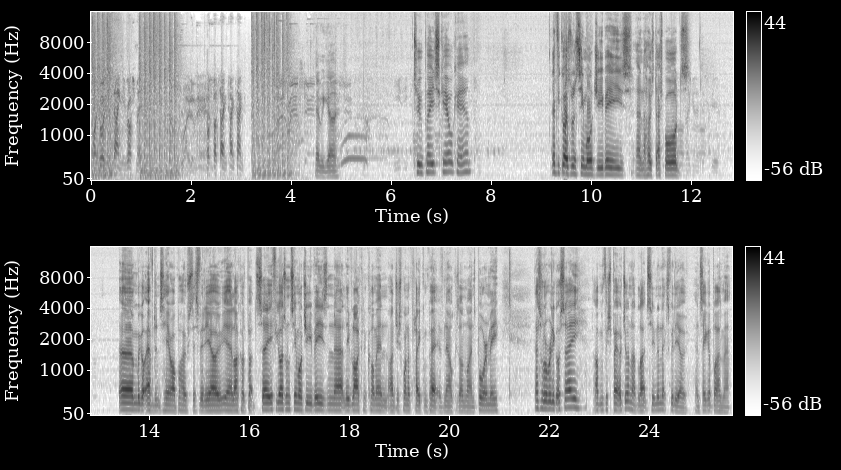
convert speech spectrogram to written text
Oh my god, he's tank, he rushed me. Right of hand. I've tank, tank, tank. Last man standing. There we go. Two page kill cam. If you guys want to see more GBs and the host Oh, dashboards, they're um, we got evidence here. I'll post this video. Yeah, like I was about to say, if you guys want to see more GBs and uh, leave a like and a comment. I just want to play competitive now because online's boring me. That's all I really got to say. I've been Fishbait John. I'd like to see you in the next video and say goodbye, Matt.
